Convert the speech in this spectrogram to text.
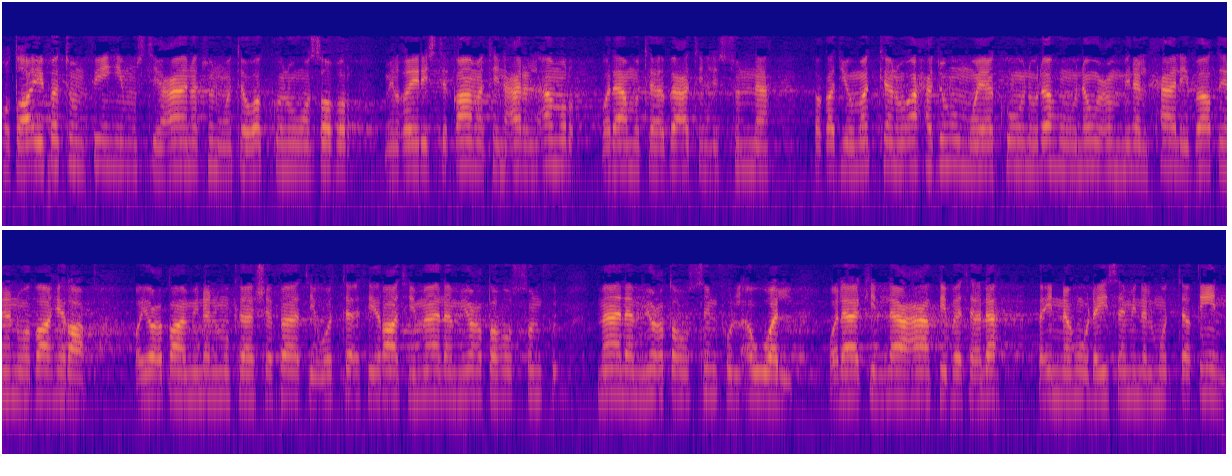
وطائفة فيهم استعانة وتوكل وصبر من غير استقامة على الأمر ولا متابعة للسنة فقد يمكن أحدهم ويكون له نوع من الحال باطنا وظاهرا ويعطى من المكاشفات والتأثيرات ما لم يعطه الصنف ما لم يعطه الصنف الأول ولكن لا عاقبة له فإنه ليس من المتقين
